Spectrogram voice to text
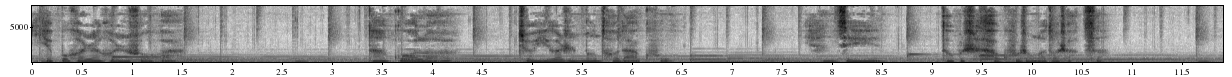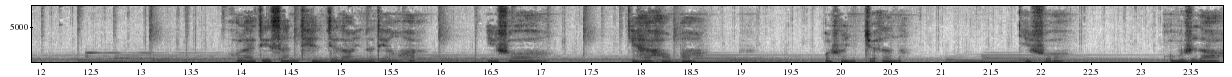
也不和任何人说话，难过了就一个人蒙头大哭，眼睛都不知道哭肿了多少次。后来第三天接到你的电话，你说。你还好吗？我说你觉得呢？你说我不知道。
